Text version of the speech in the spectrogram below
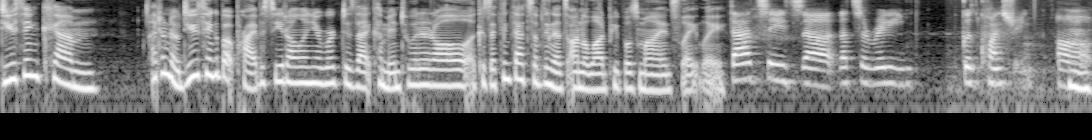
Do you think, um, I don't know, do you think about privacy at all in your work? Does that come into it at all? Because I think that's something that's on a lot of people's minds lately. That is uh, that's a really good question. Uh,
